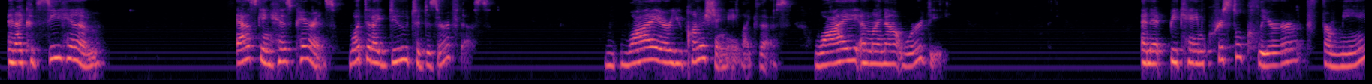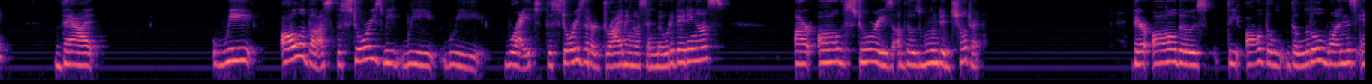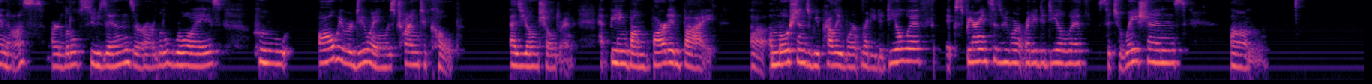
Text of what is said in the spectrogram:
And I could see him asking his parents, What did I do to deserve this? Why are you punishing me like this? Why am I not worthy? And it became crystal clear for me that we all of us the stories we we we write the stories that are driving us and motivating us are all the stories of those wounded children they're all those the all the the little ones in us our little susans or our little roys who all we were doing was trying to cope as young children being bombarded by uh, emotions we probably weren't ready to deal with, experiences we weren't ready to deal with, situations, um,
